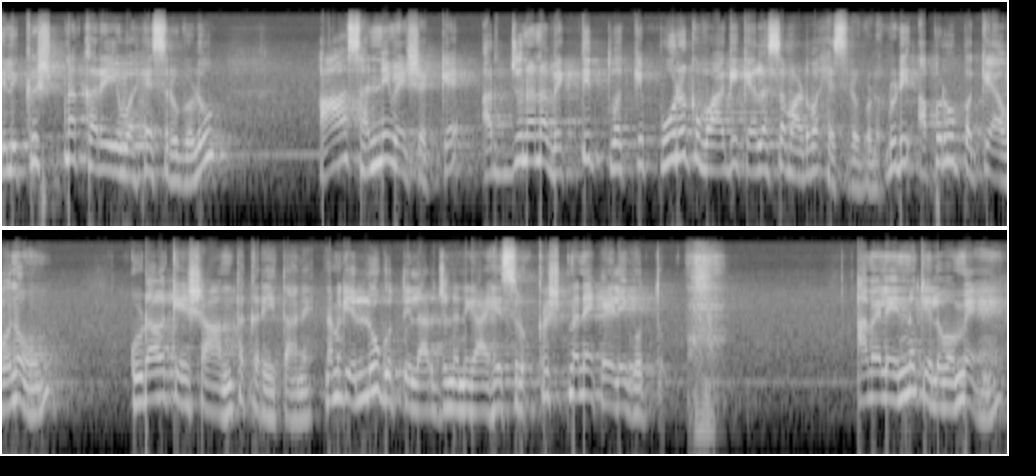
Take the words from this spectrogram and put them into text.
ಇಲ್ಲಿ ಕೃಷ್ಣ ಕರೆಯುವ ಹೆಸರುಗಳು ಆ ಸನ್ನಿವೇಶಕ್ಕೆ, ಅರ್ಜುನನ ವ್ಯಕ್ತಿತ್ವಕ್ಕೆ ಪೂರಕವಾಗಿ ಕೆಲಸ ಮಾಡುವ ಹೆಸರುಗಳು. ನೋಡಿ, ಅಪರೂಪಕ್ಕೆ ಅವನು ಗುಡಾಕೇಶ ಅಂತ ಕರೀತಾನೆ. ನಮಗೆ ಎಲ್ಲೂ ಗೊತ್ತಿಲ್ಲ ಅರ್ಜುನನಿಗೆ ಆ ಹೆಸರು. ಕೃಷ್ಣನೇ ಹೇಳಿ ಗೊತ್ತು. ಆಮೇಲೆ ಇನ್ನು ಕೆಲವೊಮ್ಮೆ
